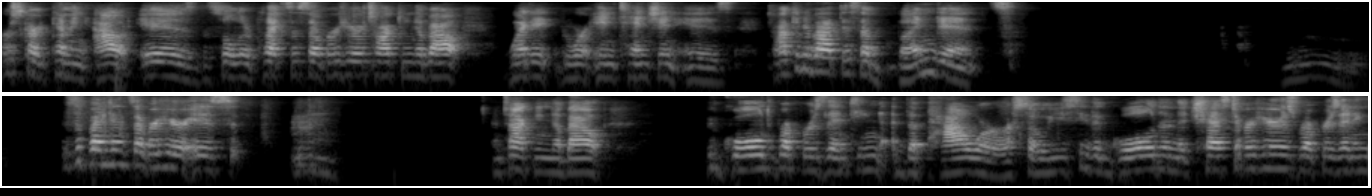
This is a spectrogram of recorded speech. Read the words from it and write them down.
First card coming out is the solar plexus over here, talking about what it, your intention is. Talking about this abundance. Ooh. This abundance over here is, I'm talking about gold representing the power. So you see the gold in the chest over here is representing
